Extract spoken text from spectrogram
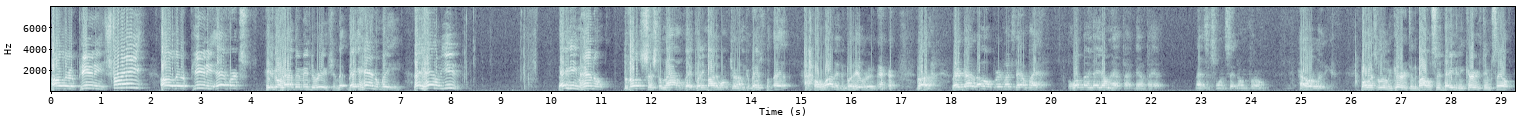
all their puny strength, all their puny efforts. He's going to have them in derision. They can handle me. They can handle you. They can even handle the vote system now, they put anybody they want to, I'm convinced of that. Oh, why they didn't put Hillary in there. But they've got it all pretty much down pat. But one thing they don't have down pat, that's this one sitting on the throne. Hallelujah. Boy, that's a little encouraging. The Bible said David encouraged himself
